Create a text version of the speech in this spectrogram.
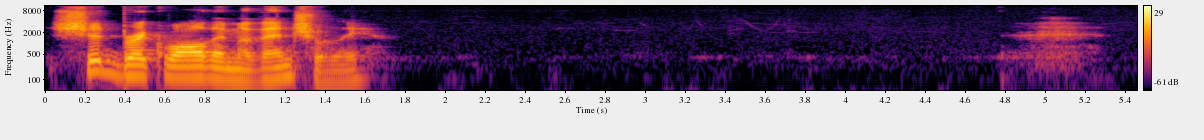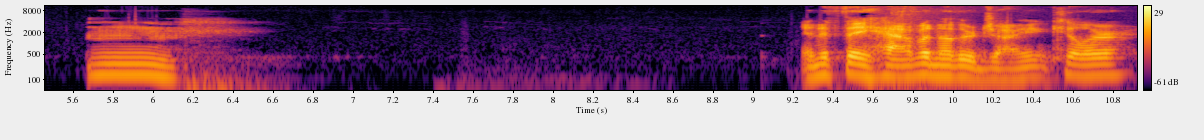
Should brick wall them eventually. Hmm. And if they have another giant killer,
